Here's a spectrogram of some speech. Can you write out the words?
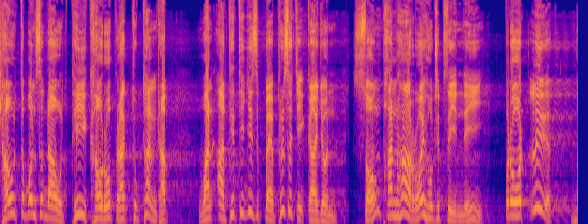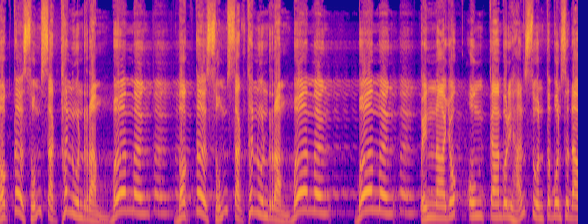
ชาวตำบลสะเดาที่เคารพรักทุกท่านครับ วันอาทิตย์ที่ 28 พฤศจิกายน 2564 นี้ โปรดเลือก ดรสมศักดิ์ทนวนรำเบอร์เมงดรสมศักดิ์ทนวนรำเบอร์เมง เบอร์เมงเป็นนายกองค์การบริหารส่วนตำบลสะเดา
